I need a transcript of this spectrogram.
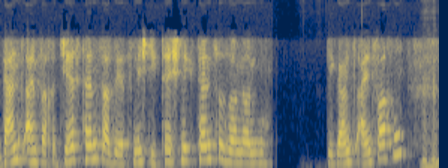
ganz einfache Jazz-Tänze, also jetzt nicht die Techniktänze, sondern die ganz einfachen. Mhm.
